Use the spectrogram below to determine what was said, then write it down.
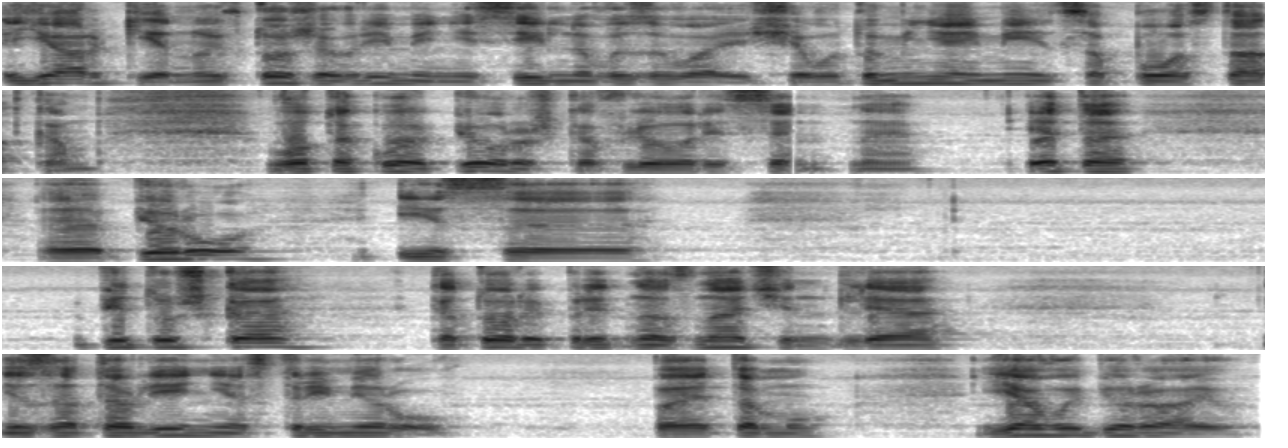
яркие, но и в то же время не сильно вызывающие. Вот у меня имеется по остаткам вот такое перышко флуоресцентное. Это э, перо из э, петушка который предназначен для изготовления стримеров. Поэтому я выбираю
